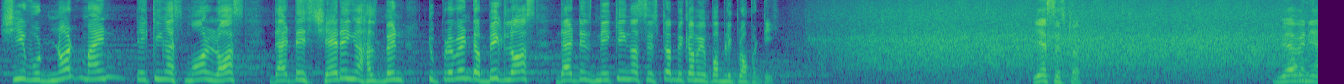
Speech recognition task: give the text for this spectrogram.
she would not mind taking a small loss that is sharing a husband to prevent a big loss that is making a sister becoming a public property. Yes, sister. You have any?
